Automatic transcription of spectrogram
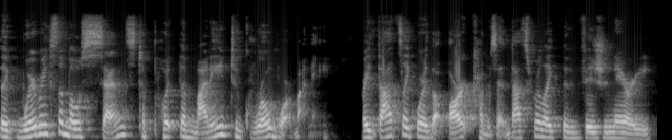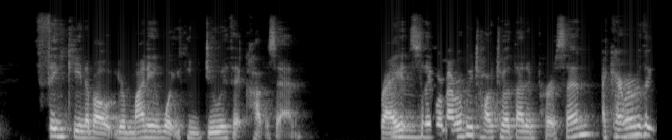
Like, where makes the most sense to put the money to grow more money, right? That's like where the art comes in. That's where like the visionary thinking about your money and what you can do with it comes in right? Mm. So like remember we talked about that in person. I can't remember the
